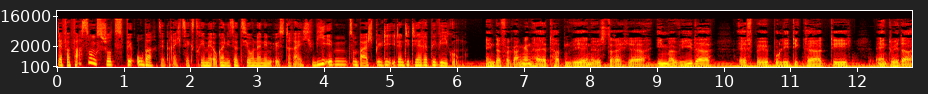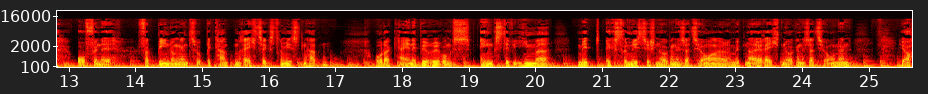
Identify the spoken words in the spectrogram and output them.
Der Verfassungsschutz beobachtet rechtsextreme Organisationen in Österreich, wie eben zum Beispiel die Identitäre Bewegung. In der Vergangenheit hatten wir in Österreich ja immer wieder FPÖ-Politiker, die entweder offene Verbindungen zu bekannten Rechtsextremisten hatten oder keine Berührungsängste wie immer mit extremistischen Organisationen oder mit neurechten Organisationen ja,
